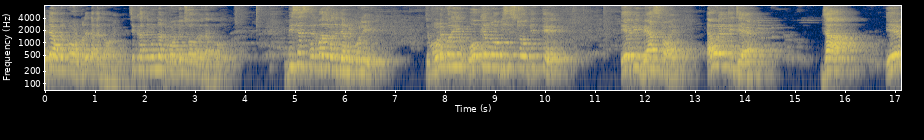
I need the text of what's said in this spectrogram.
এটা আমাদের প্রমাণ করে দেখাতে হবে। শিক্ষার্থীবৃন্দ, একটু মনোযোগ সহকারে দেখো। বিশেষ নির্বাচনে যদি আমি বলি যে মনে করি ও কেন্দ্র বিশিষ্ট বৃত্তে এ বি ব্যাস নয়, এমন একটি জ্যা যা এম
